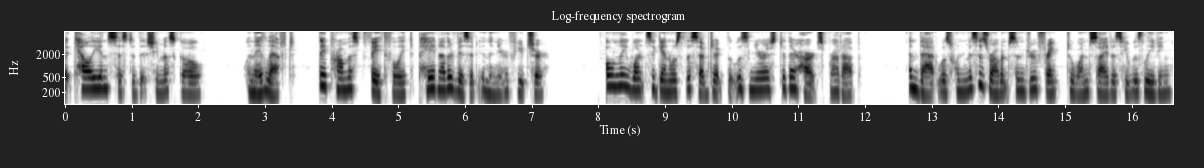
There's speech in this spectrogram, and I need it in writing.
but Callie insisted that she must go. When they left, they promised faithfully to pay another visit in the near future. Only once again was the subject that was nearest to their hearts brought up, and that was when Mrs. Robinson drew Frank to one side as he was leaving.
